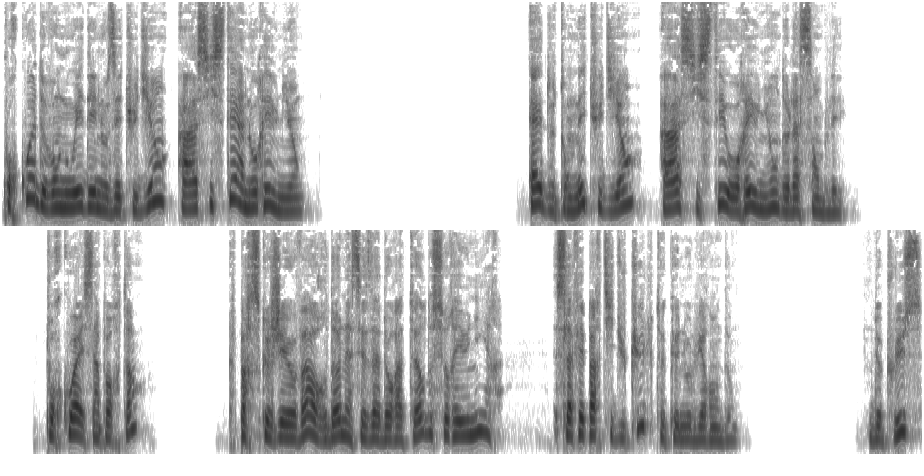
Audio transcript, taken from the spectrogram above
Pourquoi devons-nous aider nos étudiants à assister à nos réunions? Aide ton étudiant à assister aux réunions de l'Assemblée. Pourquoi est-ce important? Parce que Jéhovah ordonne à ses adorateurs de se réunir. Cela fait partie du culte que nous lui rendons. De plus,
